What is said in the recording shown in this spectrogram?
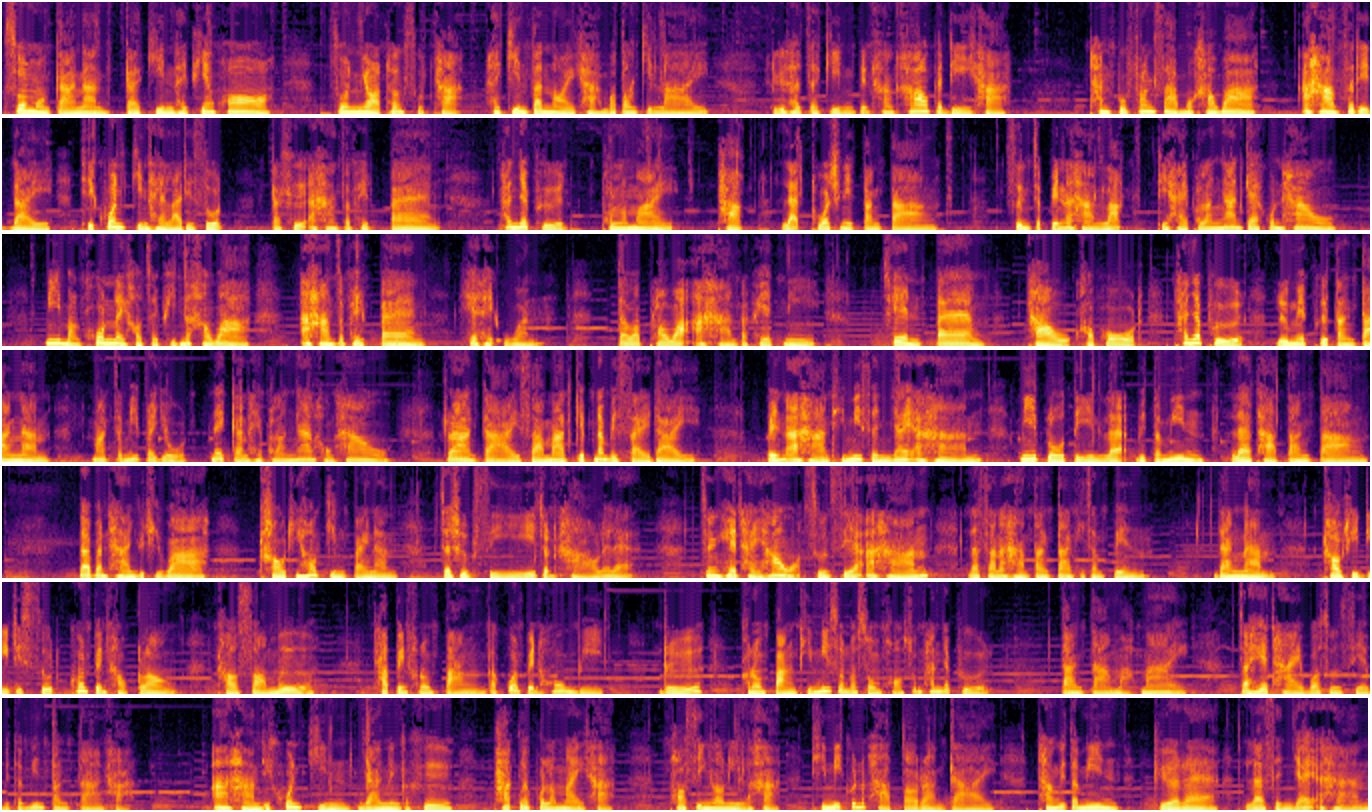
ส่วนหมองกลางนั้นกากินให้เพียงพอส่วนหยอดเทิงสุดค่ะ ให้กินตันหน่อยค่ะบ่ต้องกินหลาย หรือถ้าจะกินเป็นข้างข้าวก็ดีค่ะท่านผู้ฟังทราบบอกคะว่า อาหารชนิดใดที่ควรกินให้หลายที่สุด ก็คืออาหารจะเผ็ดแป้งธัญพืช ผลไม้ผักและถั่วชนิดต่างๆ ซึ่งจะเป็นอาหารลักที่ให้พลังงานแก่คนเฮา มีบางคนเลยเข้าใจผิดนะคะว่า อาหารจะเผ็ดแป้งเฮ็ดให้อ้วน แต่ว่าเพราะว่าอาหารประเภทนี้ เช่น แป้งข้าวข้าวโพดธัญพืช หรือเม็ดพืชต่างๆ นั้น มักจะมีประโยชน์ในการให้พลังงานของเฮาร่างกายสามารถเก็บน้ำไปใส่ได้ เป็นอาหารที่มีเส้นใยอาหาร มีโปรตีนและวิตามิน และถาดต่างๆ แต่ปัญหาอยู่ที่ว่า เขาวที่เฮากินไปนั้น จะถึกสีจนขาวเลยแหละ จึงเฮ็ดให้เฮาสูญเสียอาหาร และสารอาหารต่างๆที่จำเป็น ดังนั้นข้าวที่ดีที่สุดควรเป็นข้าวกล้องข้าวสอมมือ ถ้าเป็นขนมปังก็ควรเป็นโฮมวีดหรือขนมปังที่มีส่วนผสมของสุมธัญพืช ต่างๆมากมายจะเฮ็ดให้บ่สูญเสียวิตามินต่างๆค่ะ อาหารที่ควรกินอย่างหนึ่งก็คือ พักและผลไม้ค่ะ พอสิ่งเหล่านี้ล่ะค่ะ ที่มีคุณภาพต่อร่างกาย ทั้งวิตามิน เกลือแร่ และเส้นใยอาหาร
